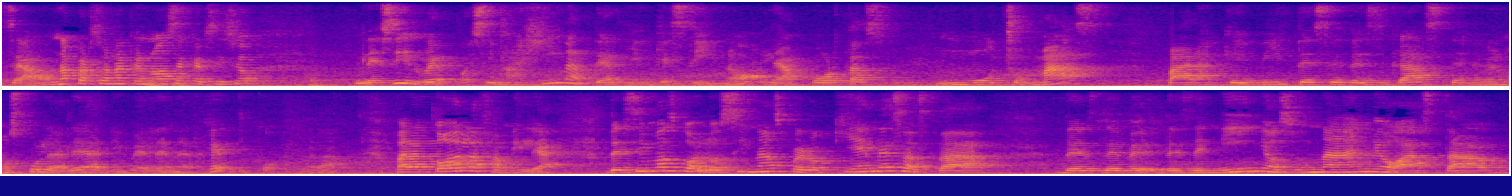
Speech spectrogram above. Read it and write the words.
O sea, a una persona que no hace ejercicio le sirve, pues imagínate a alguien que sí, ¿no? Le aportas mucho más para que evite ese desgaste a nivel muscular y a nivel energético, ¿verdad? Para toda la familia. Decimos golosinas, pero ¿quiénes hasta desde, desde niños, un año, hasta,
